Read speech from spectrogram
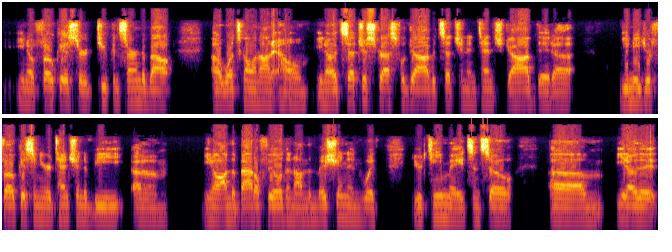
you know focused or too concerned about uh, what's going on at home. You know, it's such a stressful job. It's such an intense job that uh, you need your focus and your attention to be um, you know on the battlefield and on the mission and with your teammates. And so um, you know the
